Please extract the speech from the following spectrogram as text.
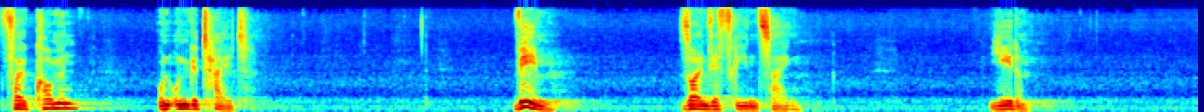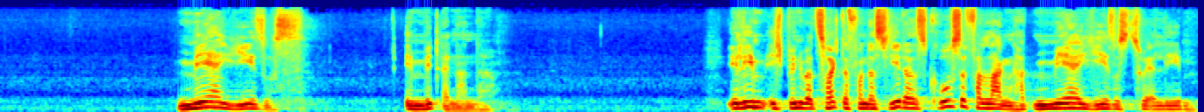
vollkommen und ungeteilt. Wem sollen wir Frieden zeigen? Jedem. Mehr Jesus im Miteinander. Ihr Lieben, ich bin überzeugt davon, dass jeder das große Verlangen hat, mehr Jesus zu erleben.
